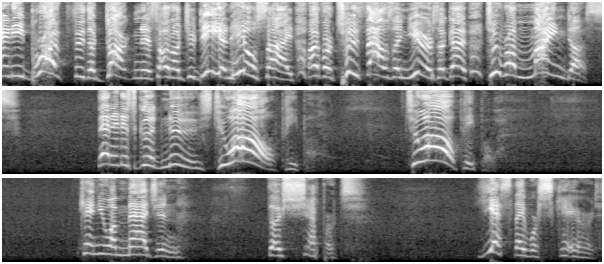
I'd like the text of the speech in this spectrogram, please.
And He broke through the darkness on a Judean hillside over 2,000 years ago to remind us that it is good news to all people. To all people. Can you imagine those shepherds? Yes, they were scared,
